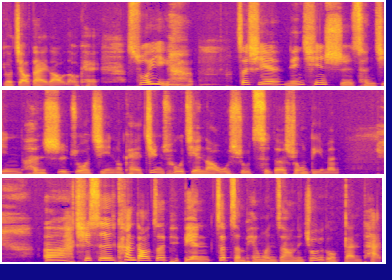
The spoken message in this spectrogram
有交代到了，OK？所以这些年轻时曾经狠事做尽，OK？进出监牢无数次的兄弟们。呃，其实看到这篇这整篇文章，你就有一种感叹，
